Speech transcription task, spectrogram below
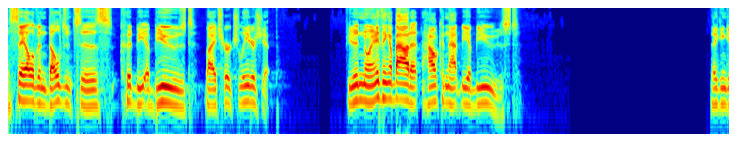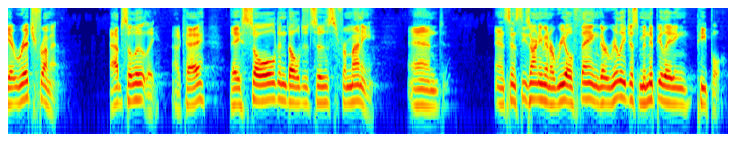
the sale of indulgences could be abused by church leadership? If you didn't know anything about it, how can that be abused? They can get rich from it. Absolutely. Okay? They sold indulgences for money. And, and since these aren't even a real thing, they're really just manipulating people.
